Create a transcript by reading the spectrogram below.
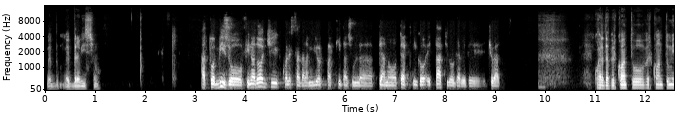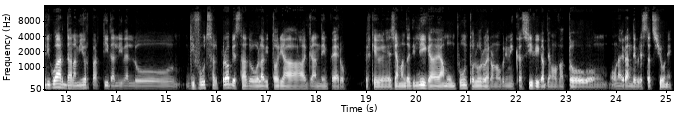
è, bravissimo. A tuo avviso, fino ad oggi, qual è stata la miglior partita sul piano tecnico e tattico che avete giocato? Guarda, per quanto, per quanto mi riguarda, la miglior partita a livello di futsal proprio è stata la vittoria al Grande Impero, perché siamo andati lì che avevamo un punto, loro erano primi in classifica, abbiamo fatto una grande prestazione.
